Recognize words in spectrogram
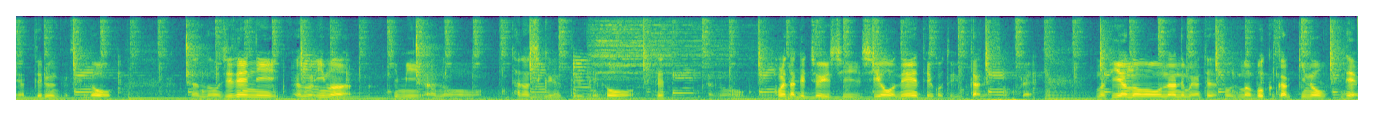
やってるんですけどあの事前にあの今君あの楽しくやってるけどであのこれだけ注意ししようねっていうことを言ったんですよこれ。まあ、ピアノを何でもやってたそうで、まあ、僕楽器の、ね、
